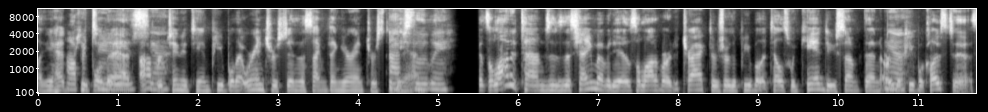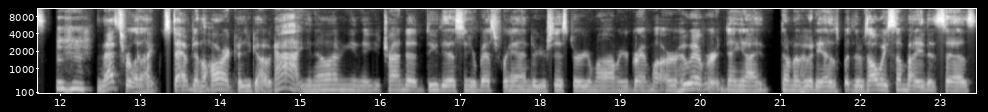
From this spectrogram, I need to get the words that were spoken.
and you had people that Opportunities, yeah. opportunity and people that were interested in the same thing you're interested in. Absolutely. Because a lot of times, is the shame of it is, a lot of our detractors are the people that tell us we can't do something, or Yeah. the people close to us. hmm And that's really like stabbed in the heart because you go, ah, you know, I mean, you know, you're trying to do this, and your best friend, or your sister, or your mom, or your grandma, or whoever. You know, I don't know who it is, but there's always somebody that says,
